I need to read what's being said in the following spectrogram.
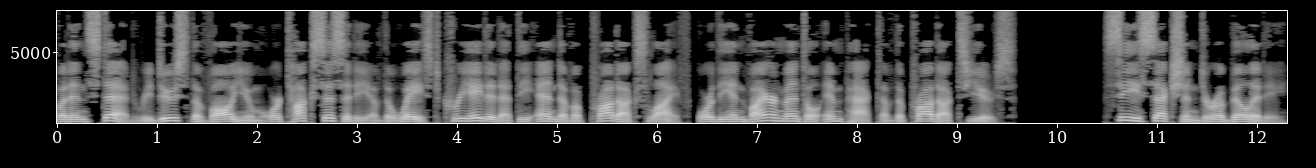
but instead reduce the volume or toxicity of the waste created at the end of a product's life, or the environmental impact of the product's use. See section Durability.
